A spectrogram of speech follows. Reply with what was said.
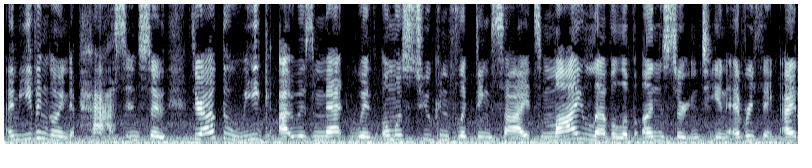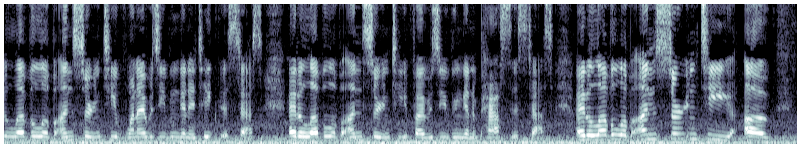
I'm even going to pass? And so throughout the week, I was met with almost two conflicting sides. My level of uncertainty in everything. I had a level of uncertainty of when I was even going to take this test. I had a level of uncertainty if I was even going to pass this test. I had a level of uncertainty of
